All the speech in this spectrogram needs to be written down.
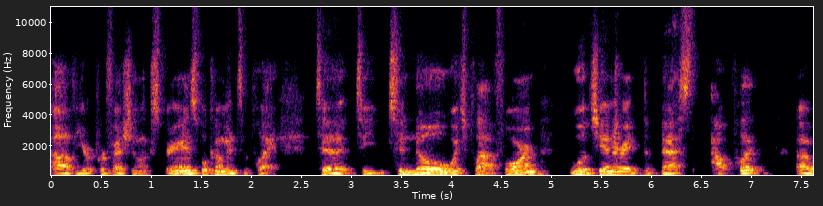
of your professional experience will come into play to, to, to know which platform will generate the best output uh,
